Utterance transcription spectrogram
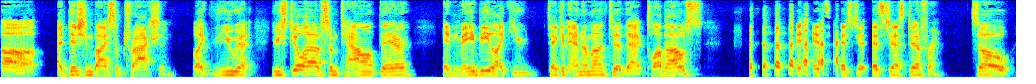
uh, addition by subtraction. Like you ha- you still have some talent there, and maybe like you take an enema to that clubhouse. It, it's it's just, it's just different. So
